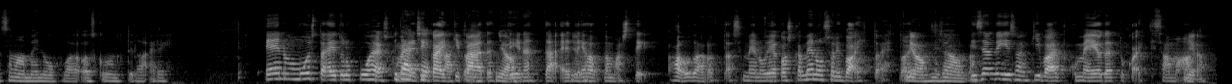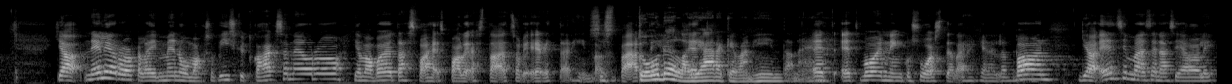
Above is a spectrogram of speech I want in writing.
sama menu vai olisiko minun tilaa eri? En muista, ei tullut puheeksi, kun Pitää me heti kaikki toi. päätettiin, Joo. että et Joo. ehdottomasti halutaan ottaa se menu. Ja koska menussa oli vaihtoehtoja, Joo, niin se on niin sen takia se on kiva, että kun me ei otettu kaikki samaa. Joo. Ja neljä ruokalajin menu maksoi 58 euroa, ja mä voin jo tässä vaiheessa paljastaa, että se oli erittäin hintansa Siis väärti. todella Et- järkevän hintainen. et, et voin niinku suositella ihan kenelle vaan. Ja ensimmäisenä siellä oli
